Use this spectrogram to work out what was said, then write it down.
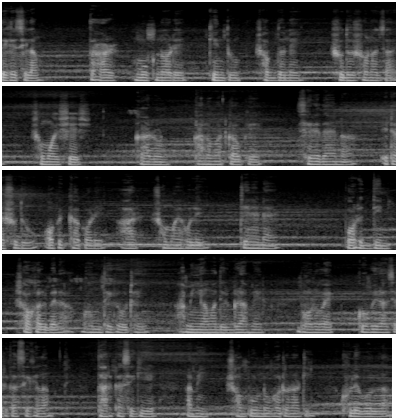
দেখেছিলাম। তার মুখ নড়ে কিন্তু শব্দ নেই, শুধু শোনা যায় সময় শেষ। কারণ কালো মাঠ কাউকে ছেড়ে দেয় না, এটা শুধু অপেক্ষা করে আর সময় হলেই টেনে নেয় পরের দিন সকালবেলা ঘুম থেকে উঠেই আমি আমাদের গ্রামের বড় এক কবিরাজের কাছে গেলাম। তার কাছে গিয়ে আমি সম্পূর্ণ ঘটনাটি খুলে বললাম।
